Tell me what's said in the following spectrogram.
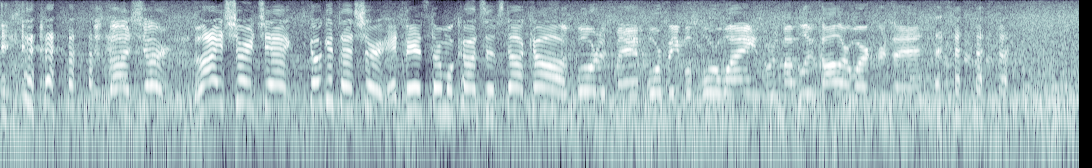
Just buy a shirt. Buy a shirt, Chet. Go get that shirt. AdvancedThermalConcepts.com. Support us, man. Poor people, poor ways. Where's my blue collar workers at?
